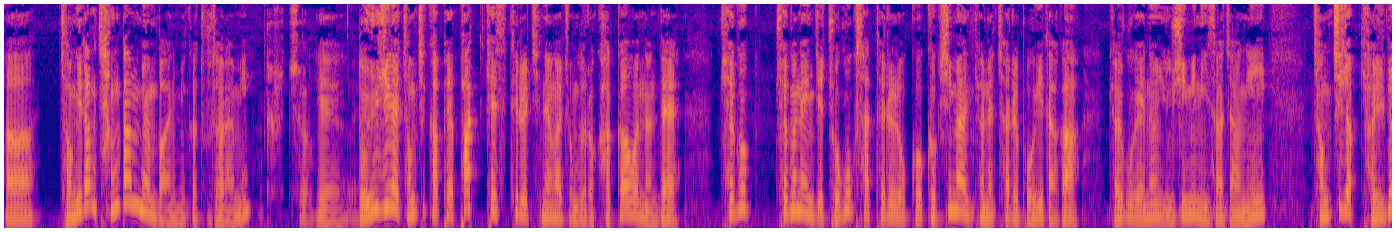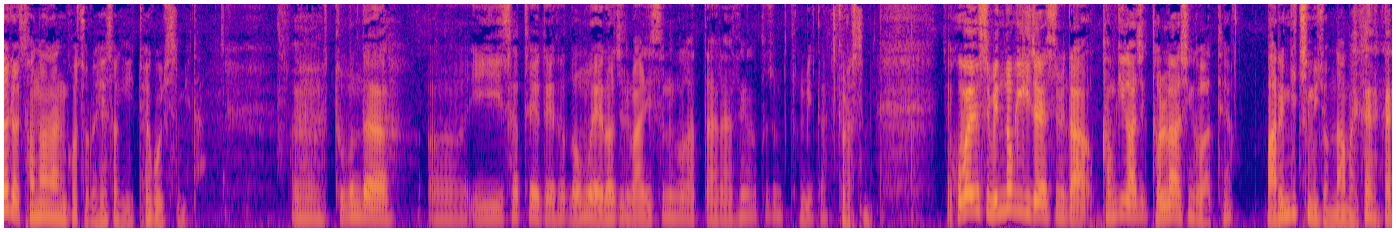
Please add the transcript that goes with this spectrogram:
네. 어, 정의당 창단 멤버 아닙니까 두 사람이? 그렇죠. 예, 네. 노유진의 정치 카페 팟캐스트를 진행할 정도로 가까웠는데 최근 최근에 이제 조국 사태를 놓고 극심한 견해차를 보이다가 결국에는 유시민 이사장이 정치적 결별을 선언한 것으로 해석이 되고 있습니다. 아, 두분 다이 어, 사태에 대해서 너무 에너지를 많이 쓰는 것 같다라는 생각도 좀 듭니다. 그렇습니다. 자, 고발뉴스 민동기 기자였습니다. 감기가 아직 덜 나으신 것 같아요? 마른 기침이 좀 남아 있습니다.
